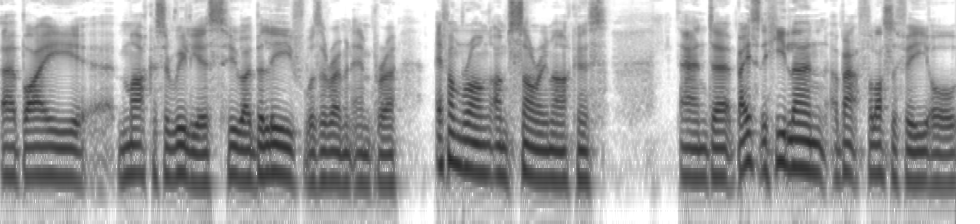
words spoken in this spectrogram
uh, by uh, Marcus Aurelius, who I believe was a Roman emperor. If I'm wrong, I'm sorry, Marcus. And uh, basically, he learned about philosophy or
